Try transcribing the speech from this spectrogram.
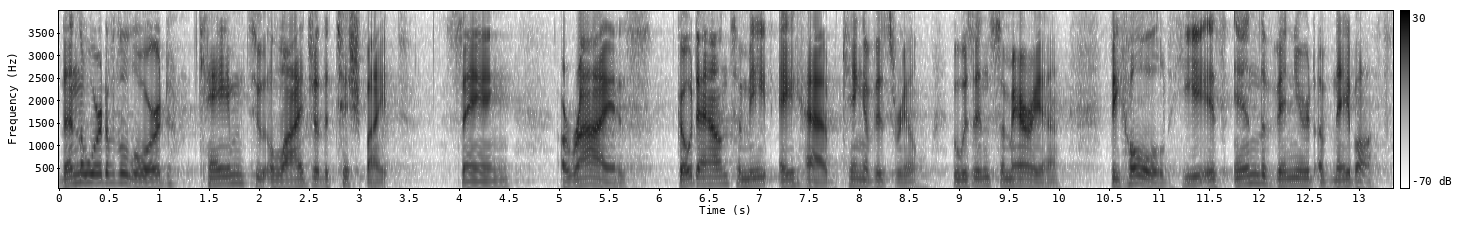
Then the word of the Lord came to Elijah the Tishbite saying, Arise, go down to meet Ahab, king of Israel, who was in Samaria. Behold, he is in the vineyard of Naboth,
